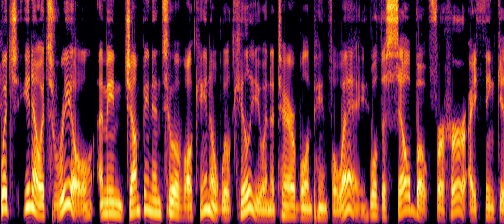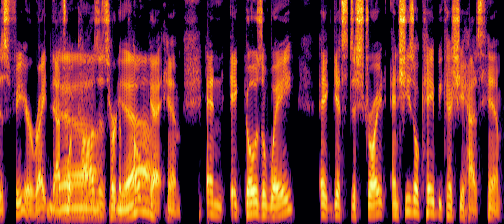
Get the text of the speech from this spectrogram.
Which you know, it's real. I mean, jumping into a volcano will kill you in a terrible and painful way. Well, the sailboat for her, I think, is fear, right? That's what causes her to yeah. poke at him. And it goes away, it gets destroyed, and she's okay because she has him.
